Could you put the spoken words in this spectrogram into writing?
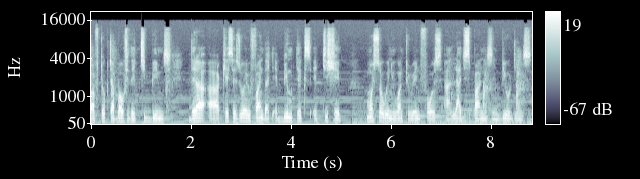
have talked about the T beams. There are uh, cases where you find that a beam takes a T shape. More so when you want to reinforce uh, large spans in buildings,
